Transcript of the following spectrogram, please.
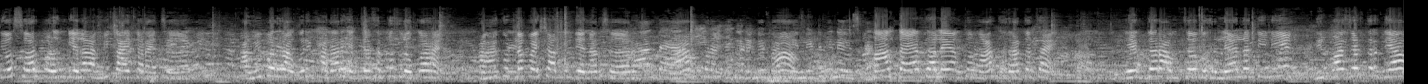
तो सर पळून गेला आम्ही काय करायचं? आम्ही पण रागोरी खाणार ह्यांच्यासारखंच लोक आहे. आम्ही कुठला पैसे आणून देणार सर? माल तयार झालाय आमचा माल घरातच आहे. एक तर आमचं भरलेलं तिने डिपॉझिट तर द्या.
